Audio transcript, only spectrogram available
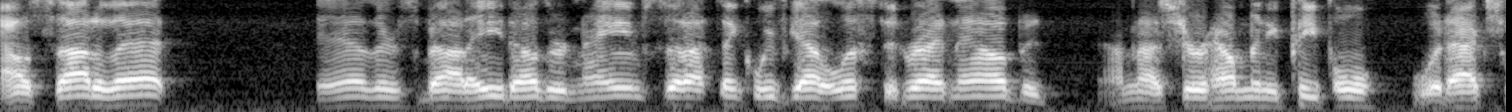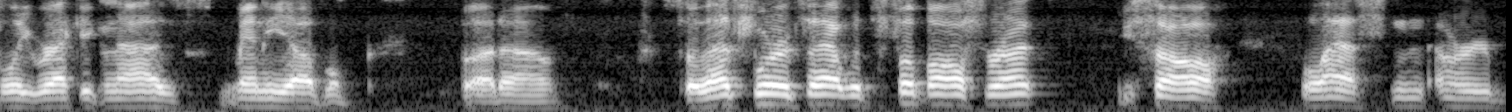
outside of that, yeah, there's about eight other names that I think we've got listed right now, but I'm not sure how many people would actually recognize many of them. But uh, so that's where it's at with the football front. You saw last, or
